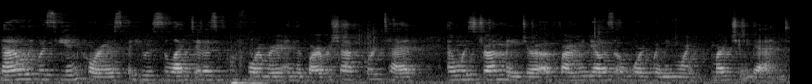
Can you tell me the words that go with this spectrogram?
Not only was he in chorus, but he was selected as a performer in the barbershop quartet and was drum major of Farmingdale's award-winning marching band.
